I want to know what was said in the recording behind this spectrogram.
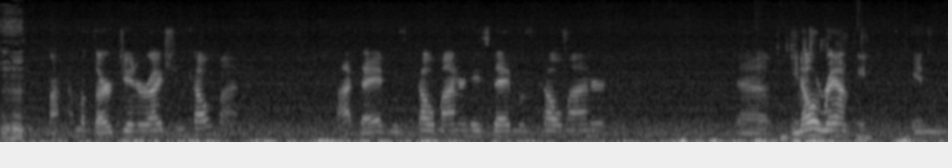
Mhm. My, I'm a third generation coal miner. My dad was a coal miner. His dad was a coal miner. Uh, you know, around in,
